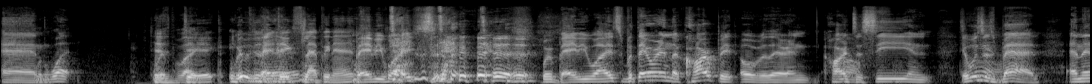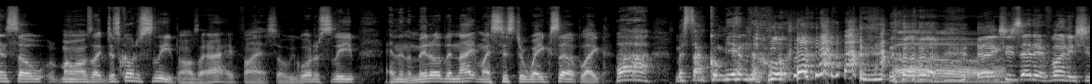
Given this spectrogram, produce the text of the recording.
And With what? His with, like, dick. He with was just ba- dick slapping ass. baby wipes. With baby wipes but they were in the carpet over there and hard to oh. see and it was just bad and then so my mom was like just go to sleep. And i was like all right fine. So we go to sleep and in the middle of the night my sister wakes up like ah me están comiendo. Like she said it funny. She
